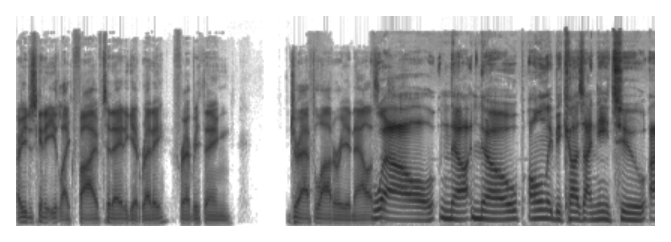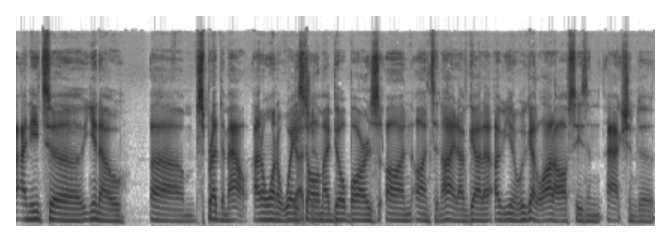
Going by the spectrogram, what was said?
Are you just going to eat like five today to get ready for everything draft lottery analysis? Well, no, no, only because I need to. I need to, you know, um, spread them out. I don't want to waste gotcha. all of my built bars on on tonight. I've got a, you know, we've got a lot of off season action to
